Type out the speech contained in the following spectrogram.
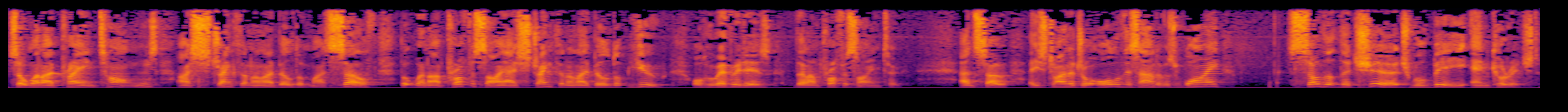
So when I pray in tongues, I strengthen and I build up myself, but when I prophesy, I strengthen and I build up you, or whoever it is that I'm prophesying to. And so he's trying to draw all of this out of us. Why? So that the church will be encouraged.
